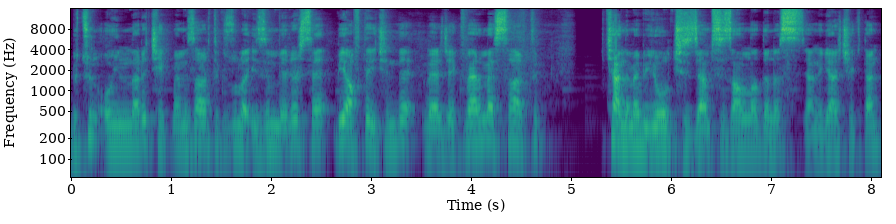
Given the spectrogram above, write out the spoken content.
Bütün oyunları çekmemize artık Zula izin verirse bir hafta içinde verecek. Vermezse artık kendime bir yol çizeceğim. Siz anladınız. Yani gerçekten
